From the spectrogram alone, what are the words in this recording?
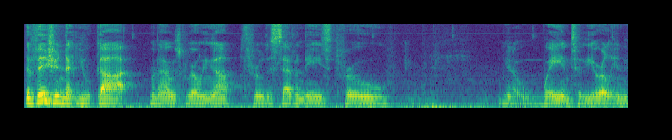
the vision that you got when I was growing up through the 70s, through, you know, way into the early, in,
